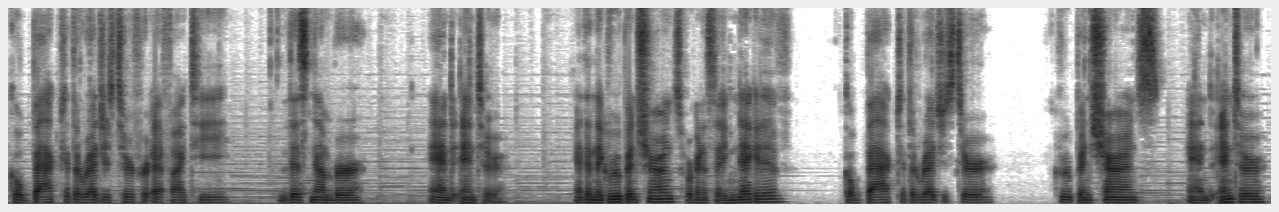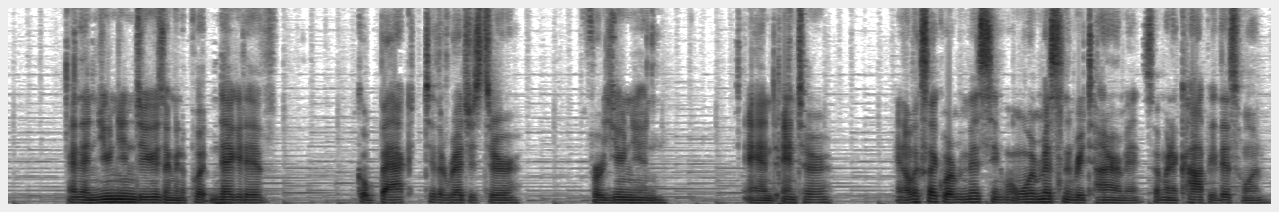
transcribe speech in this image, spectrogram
Go back to the register for FIT, this number, and enter. And then the group insurance, we're going to say negative. Go back to the register, group insurance, and enter. And then union dues, I'm going to put negative. Go back to the register, for union and enter. And it looks like we're missing, well, we're missing the retirement. So I'm going to copy this one,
